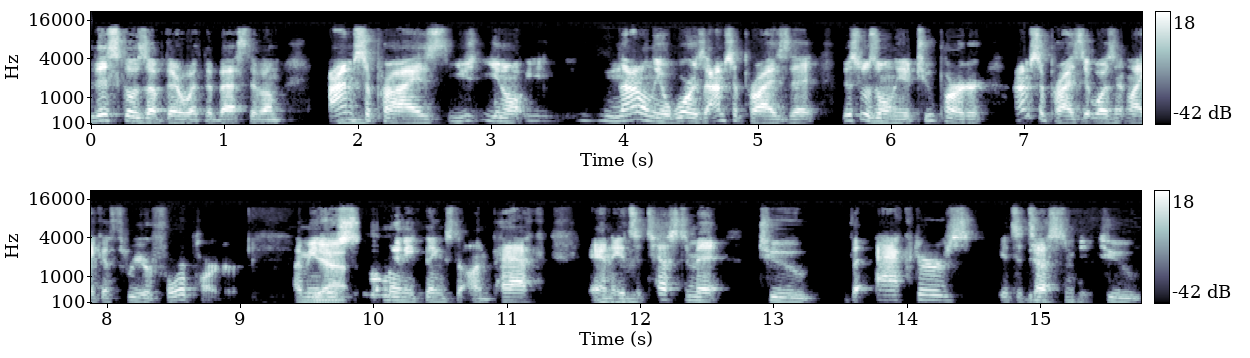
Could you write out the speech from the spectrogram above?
this goes up there with the best of them i'm Mhm. surprised you you know not only awards i'm surprised that this was only a two-parter i'm surprised it wasn't like a three or four parter i mean Yeah. there's so many things to unpack and it's a testament to the actors it's a Yeah. testament to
